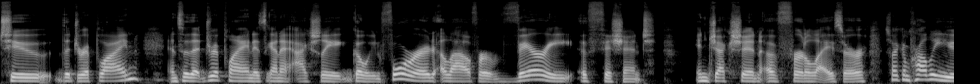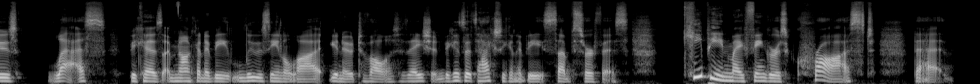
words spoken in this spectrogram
to the drip line. And so that drip line is going to actually, going forward, allow for very efficient injection of fertilizer. So I can probably use less because I'm not going to be losing a lot, you know, to volatilization because it's actually going to be subsurface. Keeping my fingers crossed that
